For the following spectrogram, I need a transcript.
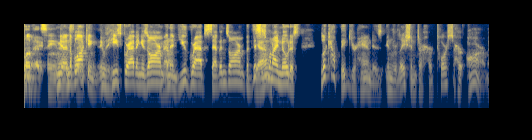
love that scene. Yeah, and the blocking. It was- he's grabbing his arm, Yeah. and then you grab Seven's arm. But this is when I noticed. Look how big your hand is in relation to her torso, her arm,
